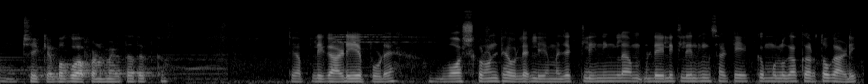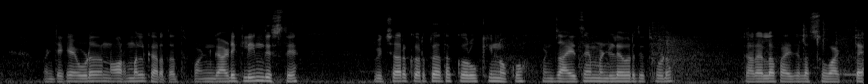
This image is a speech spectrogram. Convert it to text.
ठीक आहे बघू आपण मिळतात आहेत का. ती आपली गाडी आहे पुढे. वॉश करून ठेवलेली आहे. म्हणजे क्लिनिंगला डेली क्लिनिंगसाठी एक मुलगा करतो गाडी. पण ते काय एवढं नॉर्मल करतात. पण गाडी क्लीन दिसते. विचार करतो आता करू की नको. पण जायचं आहे म्हटल्यावरती थोडं करायला पाहिजे असं वाटतंय.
